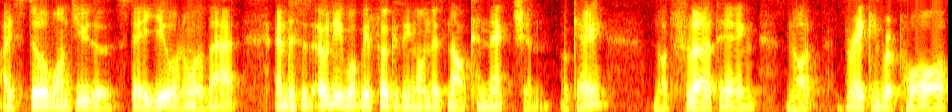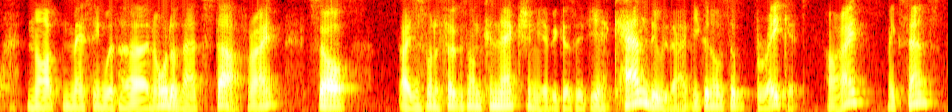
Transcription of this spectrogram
I still want you to stay you and all of that. And this is only what we're focusing on is now connection. Okay, not flirting, not breaking rapport, not messing with her, and all of that stuff. Right? So I just want to focus on connection here because if you can do that, you can also break it. All right? Makes sense?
